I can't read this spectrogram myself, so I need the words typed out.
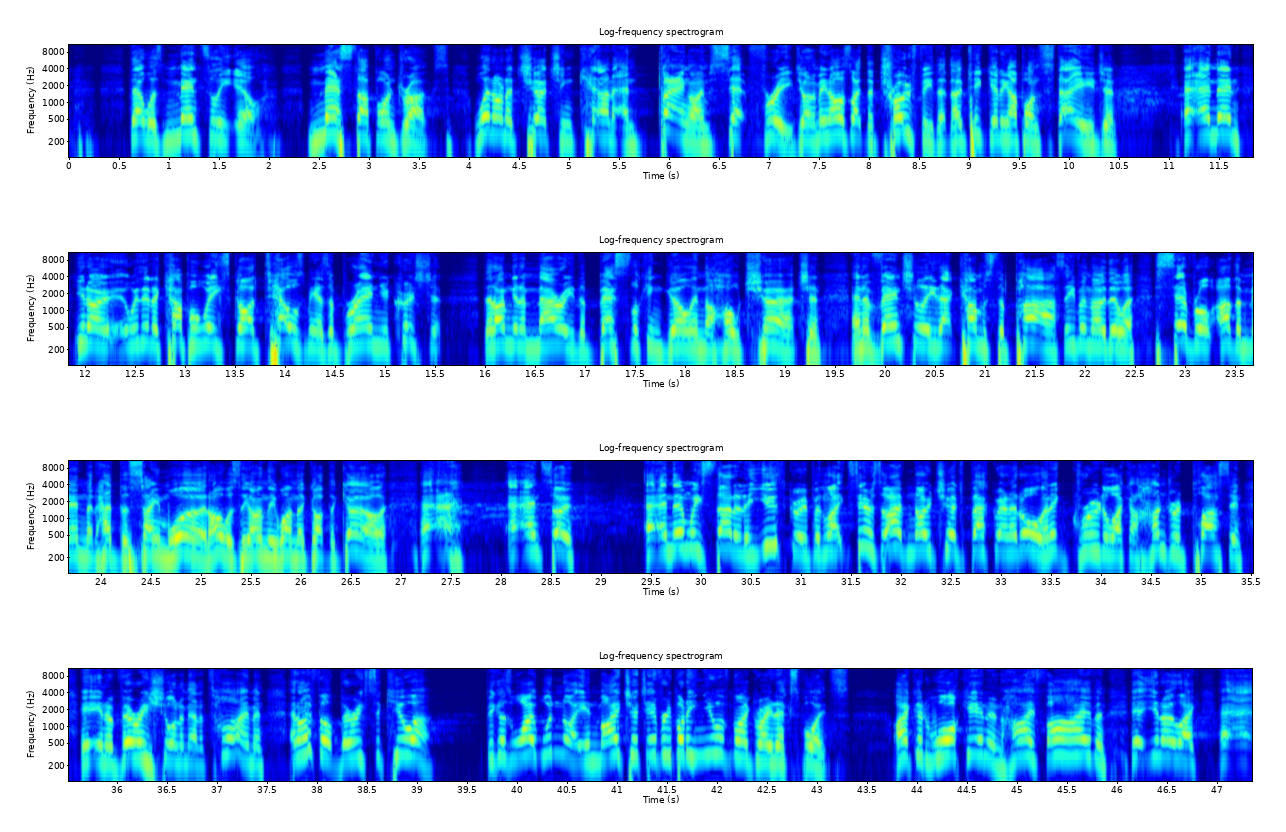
that was mentally ill messed up on drugs, went on a church encounter, and bang, I'm set free. Do you know what I mean? I was like the trophy that they'd keep getting up on stage. And, and then, you know, within a couple weeks, God tells me as a brand new Christian, that I'm going to marry the best looking girl in the whole church. And, and eventually that comes to pass, even though there were several other men that had the same word. I was the only one that got the girl. And so, and then we started a youth group, and like, seriously, I have no church background at all. And it grew to like a 100 plus in, in a very short amount of time. And, and I felt very secure because why wouldn't I? In my church, everybody knew of my great exploits. I could walk in and high five, and eh, you know, like,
